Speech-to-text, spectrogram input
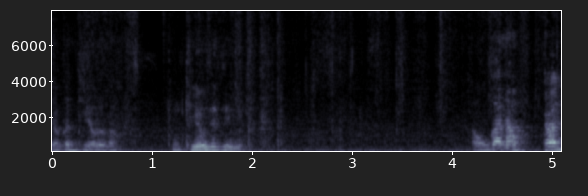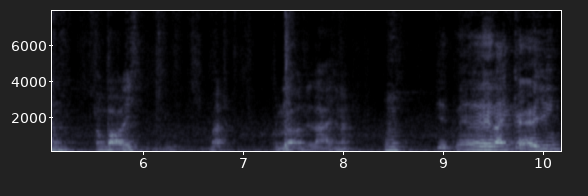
cho cân thiếu được không không thiếu cái gì ông cân không? Cân. Ông bỏ đi. Bắt con lợn này lại thế nào. Ừ. chết mẹ đánh kệ chứ.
